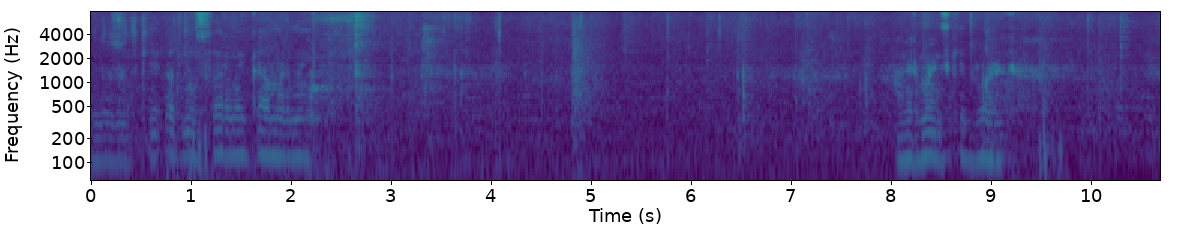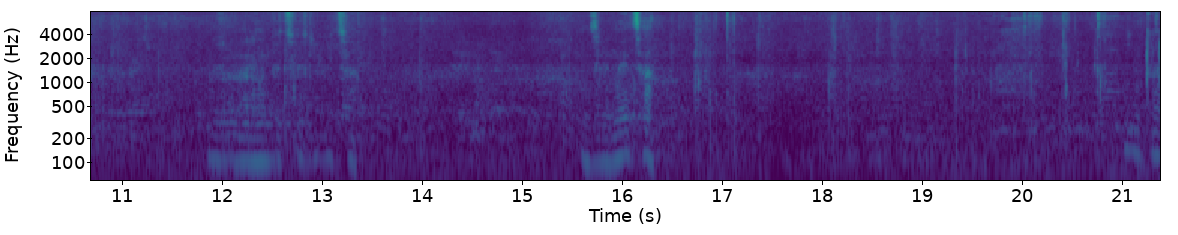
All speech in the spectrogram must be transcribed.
Дуже такий атмосферний, камерний. Вірменський дворик. Дуже гарно підсвітлюється. Дзвіниця. Ну, так,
